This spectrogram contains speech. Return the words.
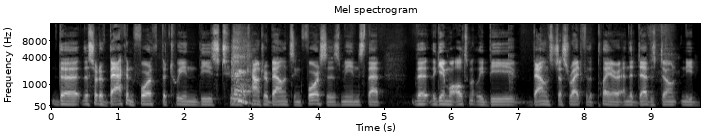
the the sort of back and forth between these two counterbalancing forces means that the the game will ultimately be balanced just right for the player, and the devs don't need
